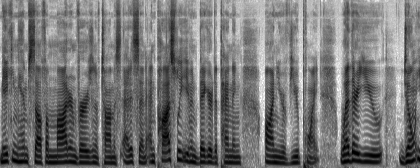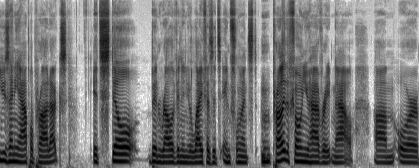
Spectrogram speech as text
making himself a modern version of Thomas Edison and possibly even bigger depending on your viewpoint. Whether you don't use any Apple products, it's still been relevant in your life as it's influenced probably the phone you have right now um, or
